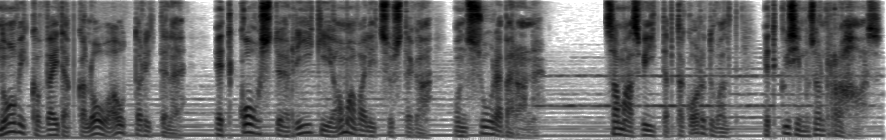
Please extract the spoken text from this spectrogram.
Novikov väidab ka loo autoritele, et koostöö riigi ja omavalitsustega on suurepärane. samas viitab ta korduvalt, et küsimus on rahas.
